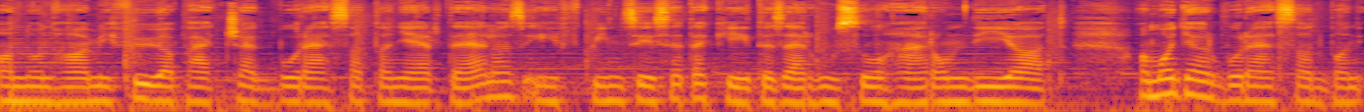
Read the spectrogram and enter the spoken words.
Pannonhalmi főapátság borászata nyerte el az év pincészete 2023 díjat. A magyar borászatban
